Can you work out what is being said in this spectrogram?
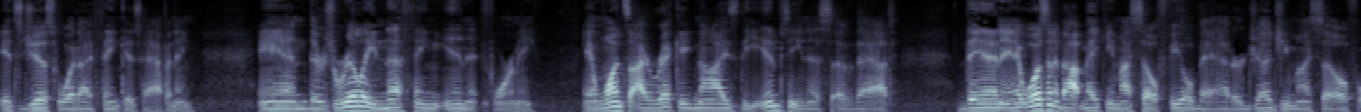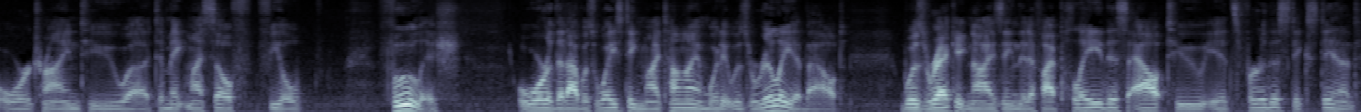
It's just what I think is happening. And there's really nothing in it for me. And once I recognize the emptiness of that, then, and it wasn't about making myself feel bad or judging myself or trying to uh, to make myself feel foolish or that I was wasting my time. What it was really about was recognizing that if I play this out to its furthest extent,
